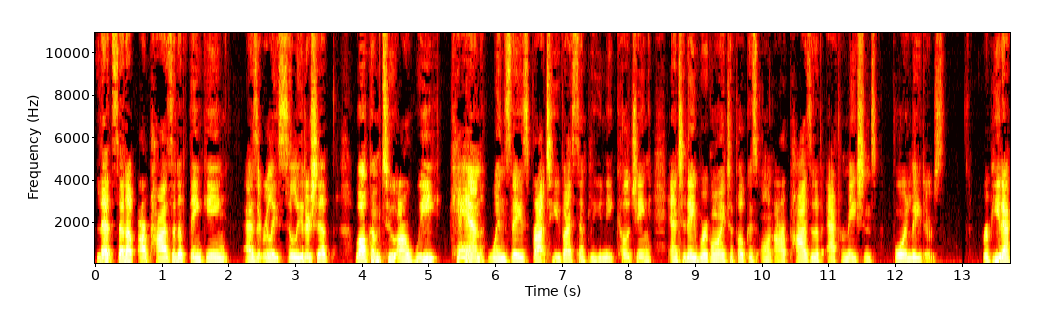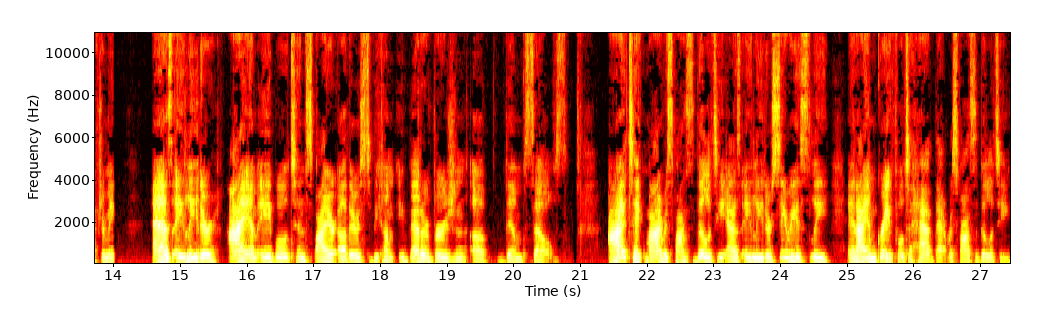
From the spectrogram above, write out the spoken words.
Let's set up our positive thinking as it relates to leadership. Welcome to our We Can Wednesdays brought to you by Simply Unique Coaching. And today we're going to focus on our positive affirmations for leaders. Repeat after me. As a leader, I am able to inspire others to become a better version of themselves. I take my responsibility as a leader seriously, and I am grateful to have that responsibility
